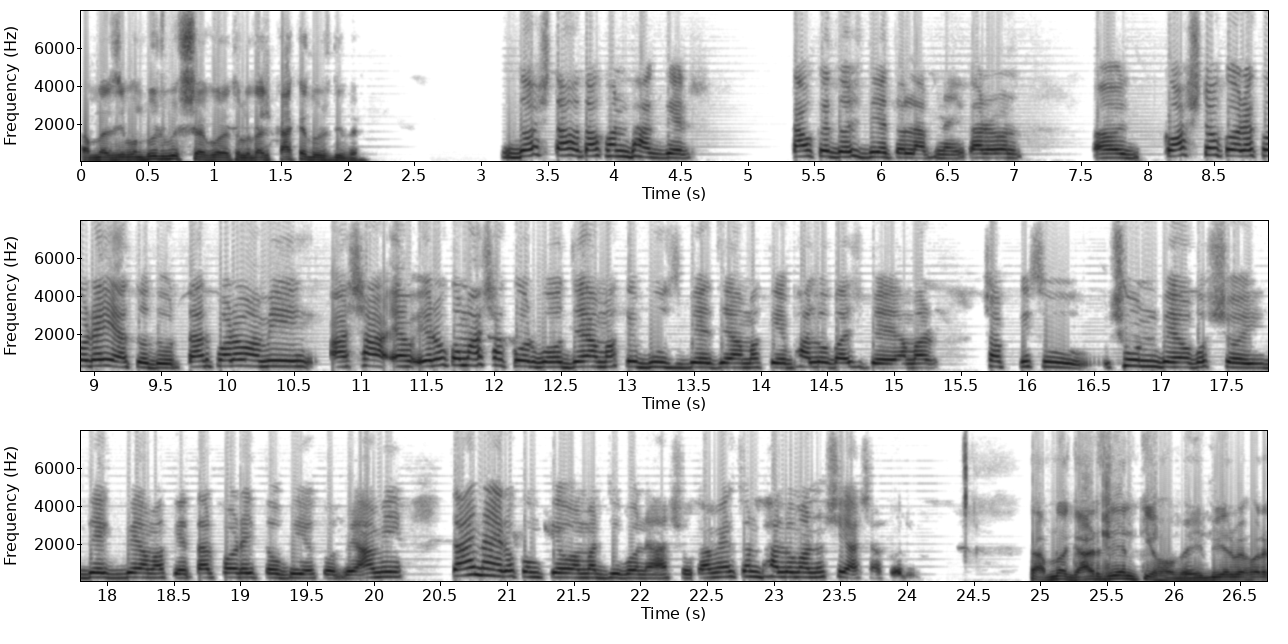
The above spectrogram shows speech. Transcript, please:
আপনার জীবন দুর্বিষয় করে তুলো তাহলে কাকে দোষ দিবেন? দোষটাও তখন ভাগ্যের। কাউকে দোষ দিয়ে তো লাভ নাই কারণ কষ্ট করে করেই এত দূর। তারপরেও আমি আশা এরকম আশা করব যে আমাকে বুঝবে যে আমাকে ভালোবাসবে আমার সবকিছু শুনবে অবশ্যই দেখবে আমাকে তারপরেই তো বিয়ে করবে। আমি চাই না এরকম কেউ আমার জীবনে আসুক। আমি একজন ভালো মানুষই আশা করি। আপনার গার্জিয়ান কি হবে? এই বিয়ের ব্যাপারে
